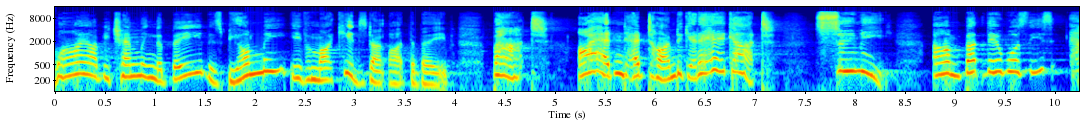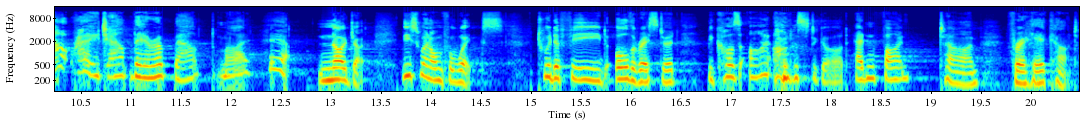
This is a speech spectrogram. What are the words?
why I be channeling the Beeb is beyond me. Even my kids don't like the Beeb. But I hadn't had time to get a haircut. Sue me. Um, but there was this outrage out there about my hair. No joke. This went on for weeks. Twitter feed, all the rest of it, because I, honest to God, hadn't found time for a haircut.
